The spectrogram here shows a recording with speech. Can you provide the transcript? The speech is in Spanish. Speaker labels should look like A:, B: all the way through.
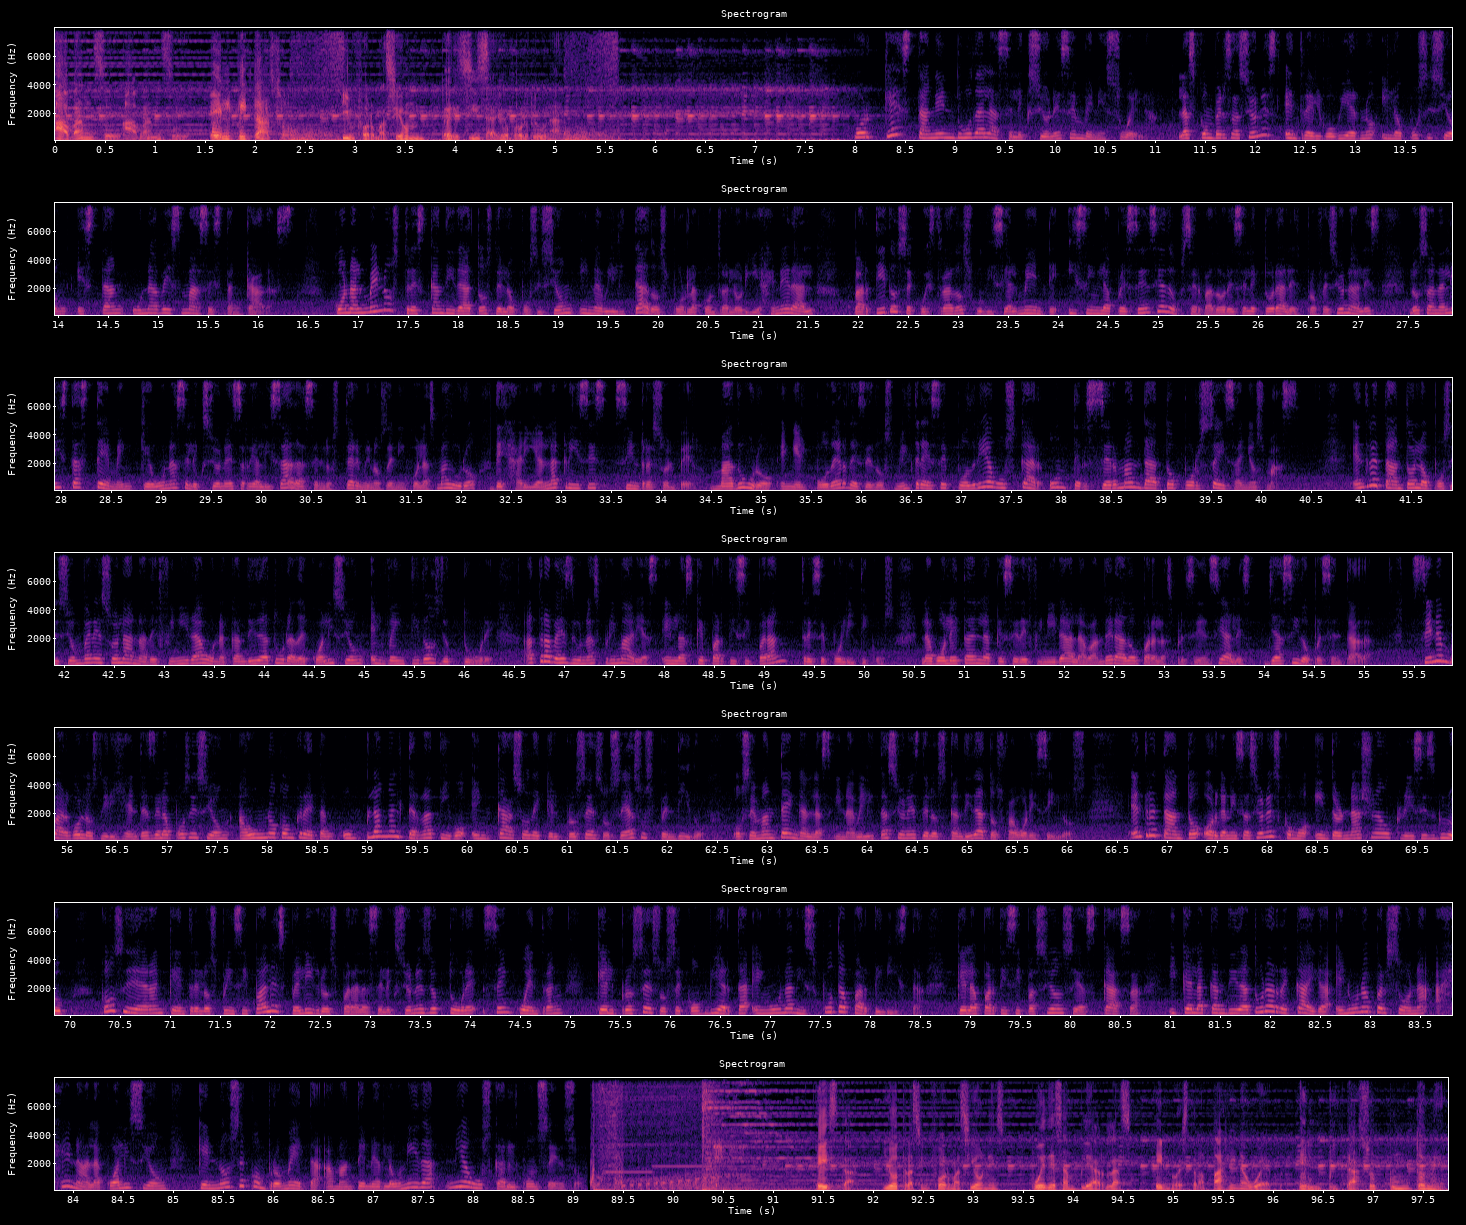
A: Avance, avance. El pitazo. Información precisa y oportuna.
B: ¿Por qué están en duda las elecciones en Venezuela? Las conversaciones entre el gobierno y la oposición están una vez más estancadas con al menos tres candidatos de la oposición inhabilitados por la Contraloría General, partidos secuestrados judicialmente y sin la presencia de observadores electorales profesionales, los analistas temen que unas elecciones realizadas en los términos de Nicolás Maduro dejarían la crisis sin resolver. Maduro, en el poder desde 2013, podría buscar un tercer mandato por seis años más. Entre tanto, la oposición venezolana definirá una candidatura de coalición el 22 de octubre, a través de unas primarias en las que participarán 13 políticos. La boleta en la que se definirá el abanderado para las presidenciales ya ha sido presentada. Sin embargo, los dirigentes de la oposición aún no concretan un plan alternativo en caso de que el proceso sea suspendido o se mantengan las inhabilitaciones de los candidatos favorecidos. Entre tanto, organizaciones como International Crisis Group consideran que entre los principales peligros para las elecciones de octubre se encuentran que el proceso se convierta en una disputa partidista, que la participación sea escasa y que la candidatura recaiga en una persona ajena a la coalición que no se comprometa a mantenerla unida ni a buscar el consenso.
A: Esta y otras informaciones puedes ampliarlas en nuestra página web elpitazo.net.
